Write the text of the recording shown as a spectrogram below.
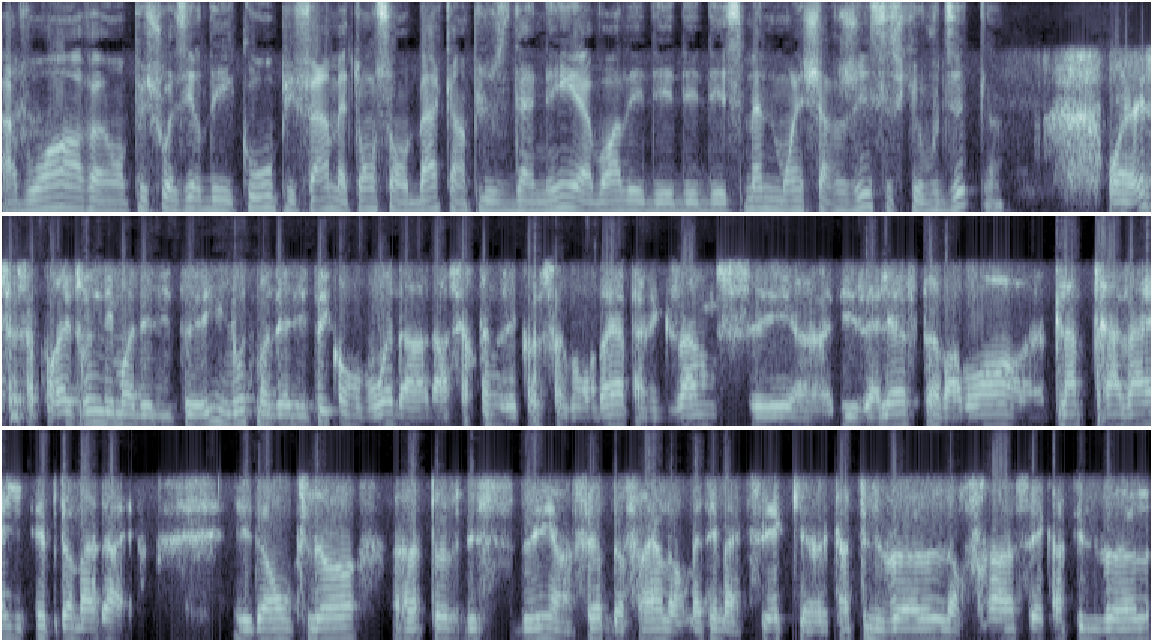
avoir, euh, on peut choisir des cours puis faire, mettons, son bac en plus d'années, avoir des, des, des, semaines moins chargées, c'est ce que vous dites, là? Oui, ça, ça pourrait être une des modalités. Une autre modalité qu'on voit dans, certaines écoles secondaires, par exemple, c'est euh, des élèves peuvent avoir un plan de travail hebdomadaire. Et donc là, euh, peuvent décider en fait de faire leurs mathématiques euh, quand ils veulent, leur français quand ils veulent.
